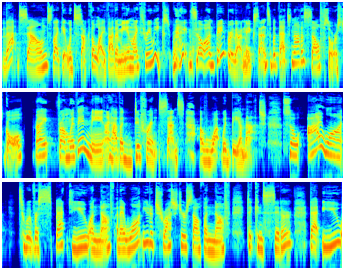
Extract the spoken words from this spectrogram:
that sounds like it would suck the life out of me in like three weeks, right? So on paper, that makes sense, but that's not a self-sourced goal right? From within me, I have a different sense of what would be a match. So I want to respect you enough and I want you to trust yourself enough to consider that you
